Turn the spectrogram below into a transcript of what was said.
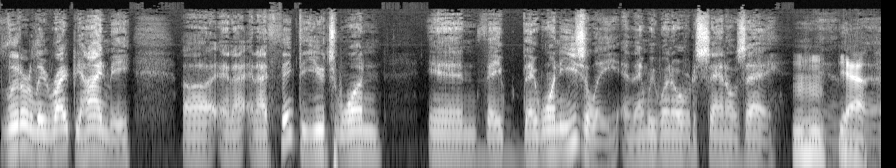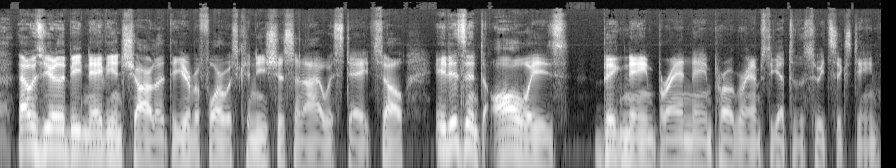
literally right behind me, uh, and I and I think the Utes won. In they they won easily, and then we went over to San Jose. And, Yeah, uh, that was the year they beat Navy and Charlotte. The year before was Canisius and Iowa State. So it isn't always big name, brand name programs to get to the Sweet 16,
